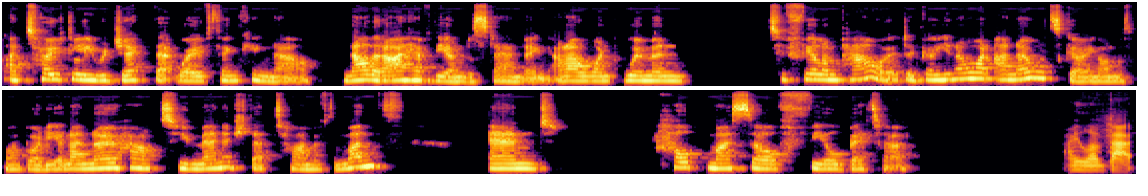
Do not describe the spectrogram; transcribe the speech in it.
I totally reject that way of thinking now. Now that I have the understanding, and I want women to feel empowered and go, you know what, I know what's going on with my body, and I know how to manage that time of the month and help myself feel better. I love that.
